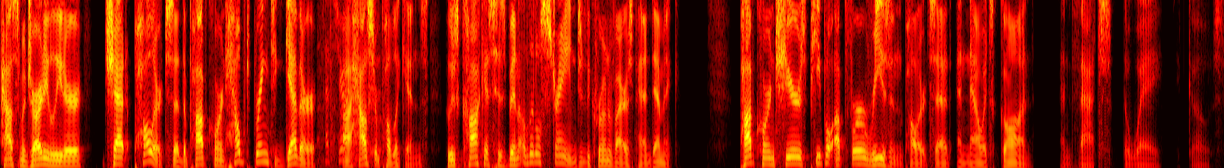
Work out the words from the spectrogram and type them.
House Majority Leader Chet Pollert said the popcorn helped bring together uh, House Republicans whose caucus has been a little strained due to the coronavirus pandemic. Popcorn cheers people up for a reason, Pollert said, and now it's gone. And that's the way it goes.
